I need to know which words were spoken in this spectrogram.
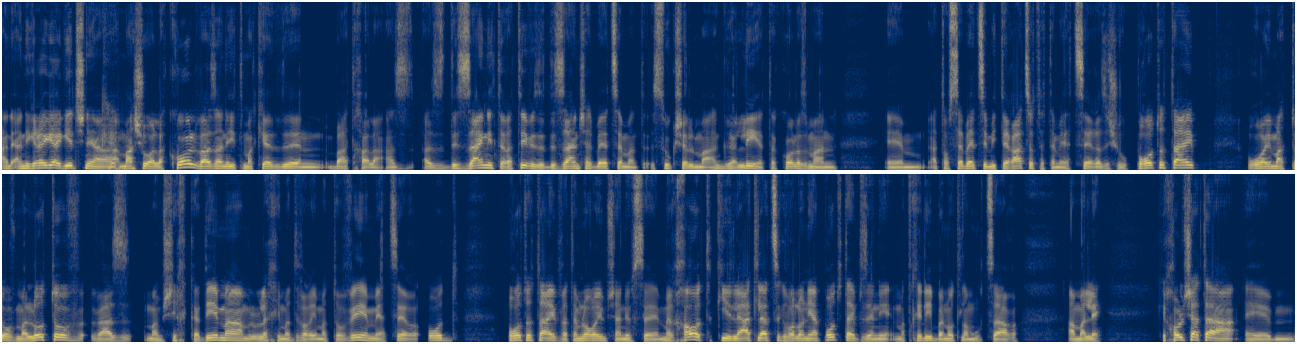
אני, אני רגע אגיד שנייה כן. משהו על הכל ואז אני אתמקד אה, בהתחלה אז אז design איטרטיבי זה design שבעצם את- סוג של מעגלי אתה כל הזמן אמ, אתה עושה בעצם איטרציות אתה מייצר איזשהו prototype רואה מה טוב מה לא טוב ואז ממשיך קדימה הולך עם הדברים הטובים מייצר עוד prototype ואתם לא רואים שאני עושה מירכאות כי לאט לאט זה כבר לא נהיה prototype זה מתחיל להיבנות למוצר המלא. ככל שאתה אמ,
